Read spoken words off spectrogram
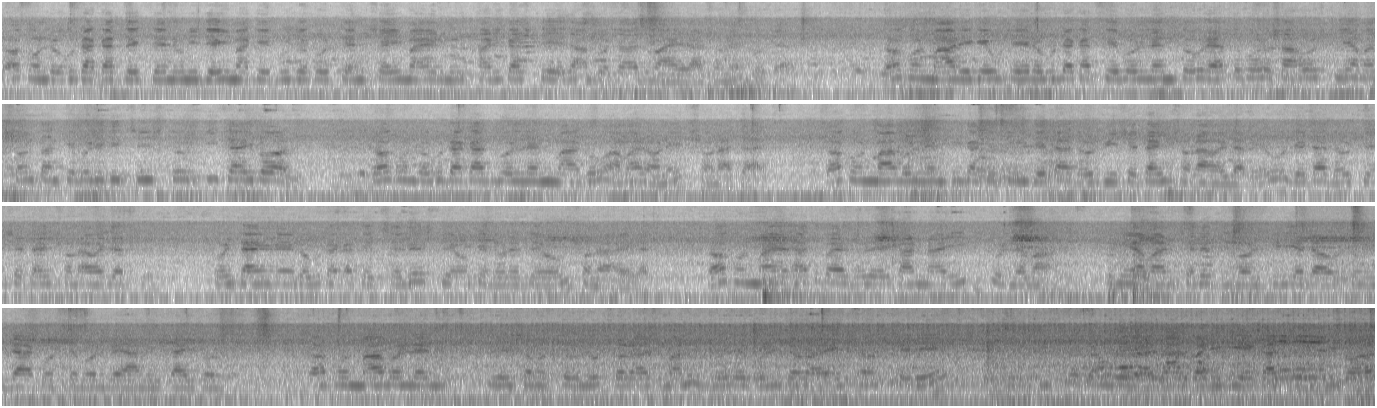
তখন রঘু ডাকাত দেখতেন, উনি যেই মাকে পুজো করতেন, সেই মায়ের মুখ হাঁড়ি কাছতে রামপ্রসাদ মায়ের আসনে বসে তখন মা রেগে উঠে রঘু ডাকাতকে বললেন, তোর এত বড় সাহস, তুই আমার সন্তানকে বলে দিচ্ছিস, তোর কি চাই বল? তখন রঘু ডাকাত বললেন, মা গো, আমার অনেক শোনা চাই তখন মা বললেন, ঠিক আছে, তুই যেটা ধরবি সেটাই শোনা হয়ে যাবে। ও যেটা ধরছে সেটাই শোনা হয়ে যাচ্ছে। ওই টাইমে রঘু ডাকাতের ছেলে এসছে ওকে ধরেছে ও শোনা হয়ে গেছে। তখন মায়ের হাত পায়ে ধরে কান্না এই কী করলে, মা, তুমি আমার ছেলের জীবন ফিরিয়ে দাও, তুমি যা করতে বলবে, আমি তাই করব। তখন মা বললেন এই সমস্ত লুটতরাজ মানুষ ধরে বলি দেওয়া এইসব ছেড়ে কৃষ্ণচন্দ্র রাজার বাড়ি গিয়ে কাজ বল।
